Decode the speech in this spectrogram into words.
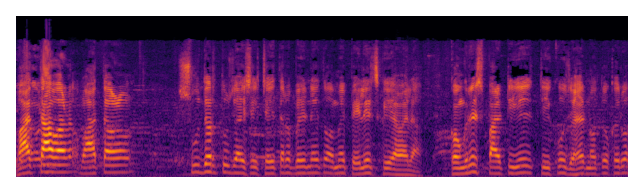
વાતાવરણ વાતાવરણ સુધરતું જાય છે. ચૈતરભાઈને તો અમે પહેલે જ કહી આવેલા કોંગ્રેસ પાર્ટીએ ટેકો જાહેર નહોતો કર્યો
